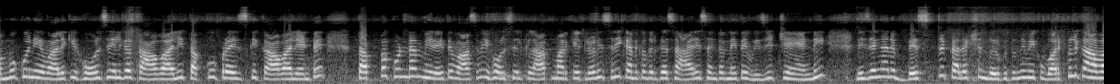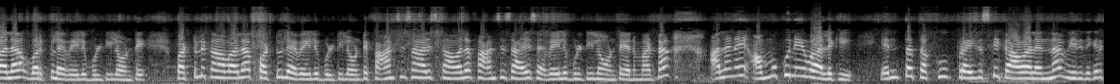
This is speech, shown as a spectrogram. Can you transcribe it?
అమ్ముకునే వాళ్ళకి హోల్సేల్గా కావాలి తక్కువ ప్రైస్కి కావాలి అంటే తప్పకుండా మీరైతే వాసవి హోల్సేల్ క్లాత్ మార్కెట్లోని శ్రీ కనకదుర్గ శారీ సెంటర్ అయితే విజిట్ చేయండి. నిజంగానే బెస్ట్ కలెక్షన్ దొరుకుతుంది. మీకు వర్కులు కావాలా? వర్కులు అవైలబిలిటీలో ఉంటాయి. పట్టులు కావాలా? పట్టులు అవైలబిలిటీలో ఉంటాయి. ఫ్యాన్సీ సారీస్ కావాలా? ఫ్యాన్సీ సారీస్ క్వాలిటీలో ఉంటాయి అనమాట అలానే అమ్ముకునే వాళ్ళకి ఎంత తక్కువ ప్రైజెస్కి కావాలన్నా వీరి దగ్గర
